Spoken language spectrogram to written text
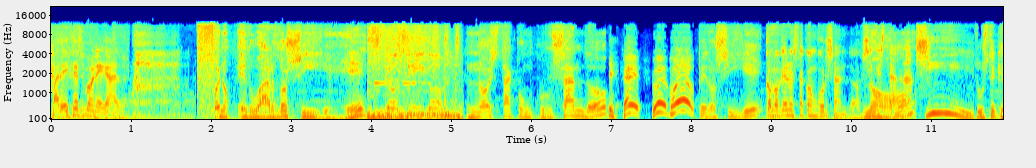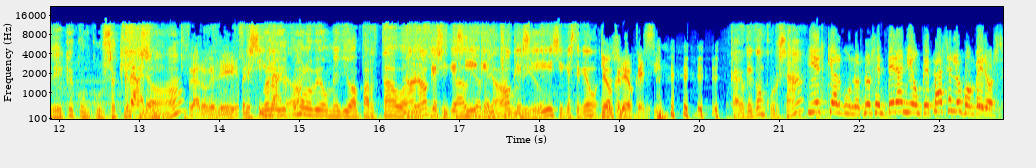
Pareces Monegal. Bueno, Eduardo sigue, ¿eh? Yo sigo. No está concursando, pero sigue. ¿Cómo que no está concursando? Sí no, que está. sí. ¿Usted cree que concursa? Que Claro. sí. Claro que sí. Pero sí, bueno, claro. yo como lo veo medio apartado. a No, no, que sí, que sí, que no, que sí, sí que esté que... Yo creo que sí. Claro que concursa. Y es que algunos no se enteran ni aunque pasen los bomberos.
